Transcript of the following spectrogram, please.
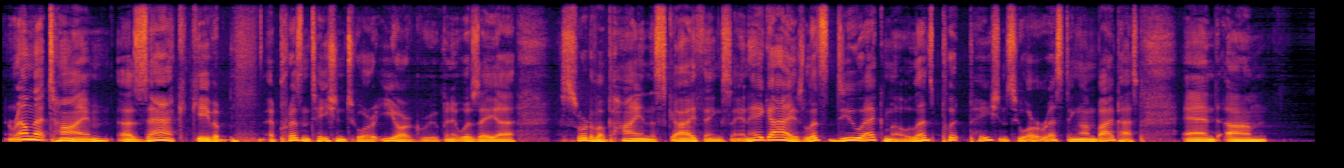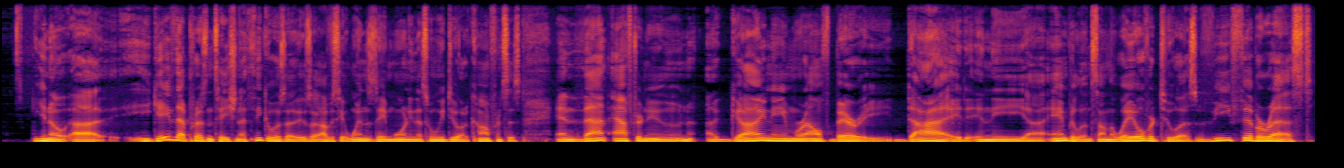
And around that time, uh, Zach gave a, a, presentation to our ER group, and it was a uh, sort of a pie in the sky thing saying, hey guys, let's do ECMO. Let's put patients who are arresting on bypass. And, um, you know, uh, he gave that presentation. I think it was, a, it was obviously a Wednesday morning. That's when we do our conferences. And that afternoon, a guy named Ralph Berry died in the uh, ambulance on the way over to us, V-fib arrest.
